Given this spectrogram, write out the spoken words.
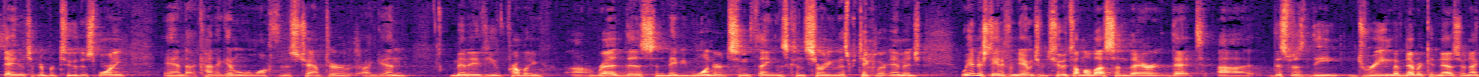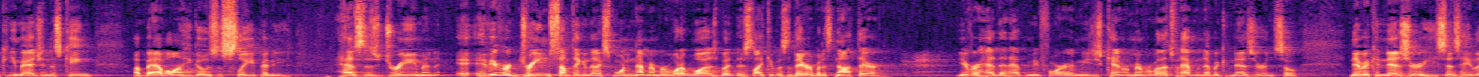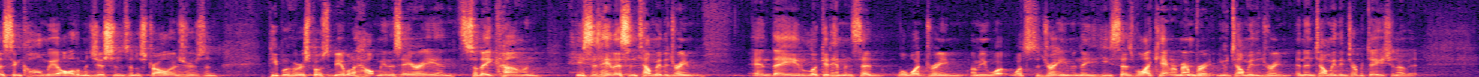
Daniel chapter number two this morning, and uh, kind of again, when we'll walk through this chapter. Again, many of you have probably uh, read this and maybe wondered some things concerning this particular image. We understand it from Daniel chapter 2, it's on the lesson there, that uh, this was the dream of Nebuchadnezzar. Now, can you imagine this king of Babylon? He goes to sleep and he has this dream. And eh, have you ever dreamed something and the next morning not remember what it was, but it's like it was there, but it's not there? You ever had that happen before? I mean, you just can't remember? Well, that's what happened with Nebuchadnezzar. And so Nebuchadnezzar, he says, Hey, listen, call me all the magicians and astrologers and people who are supposed to be able to help me in this area. And so they come and he says, Hey, listen, tell me the dream. And they look at him and said, Well, what dream? I mean, what, what's the dream? And they, he says, Well, I can't remember it. You tell me the dream. And then tell me the interpretation of it.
